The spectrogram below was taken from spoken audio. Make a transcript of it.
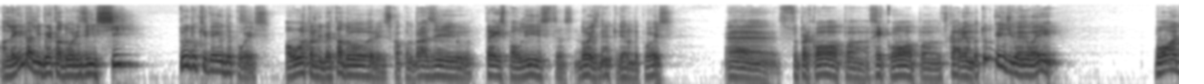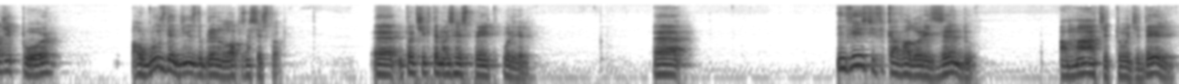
Além da Libertadores em si, tudo que veio depois. A outra Libertadores, Copa do Brasil, três paulistas, dois, né, que vieram depois. É, Supercopa, Recopa, os caramba, tudo que a gente ganhou aí pode pôr alguns dedinhos do Breno Lopes nessa história. É, então tinha que ter mais respeito por ele. É, em vez de ficar valorizando a má atitude dele,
